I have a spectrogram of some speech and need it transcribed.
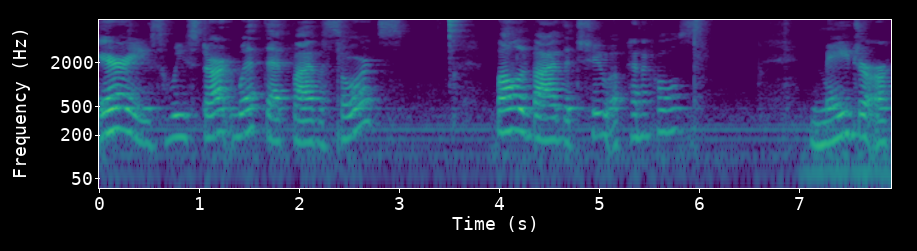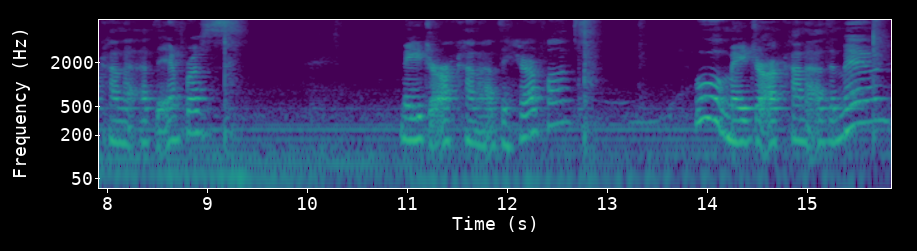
Aries, we start with that Five of Swords, followed by the Two of Pentacles, Major Arcana of the Empress, Major Arcana of the Hierophant, ooh, Major Arcana of the Moon,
